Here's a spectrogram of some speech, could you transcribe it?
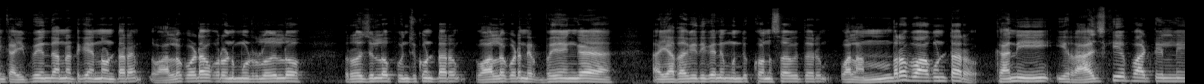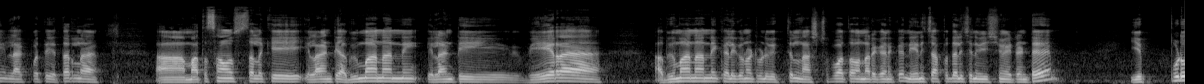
ఇంక అయిపోయింది అన్నట్టుగా ఎన్నో ఉంటారా. వాళ్ళు కూడా ఒక రెండు మూడు రోజుల్లో రోజుల్లో పుంజుకుంటారు. వాళ్ళు కూడా నిర్భయంగా యథావిధిగానే ముందుకు కొనసాగుతారు. వాళ్ళందరూ బాగుంటారు. కానీ ఈ రాజకీయ పార్టీలని లేకపోతే ఇతరుల మత సంస్థలకి ఇలాంటి అభిమానాన్ని ఇలాంటి వేరే అభిమానాన్ని కలిగి ఉన్నటువంటి వ్యక్తులు నష్టపోతూ ఉన్నారు కనుక నేను చెప్పదలిచిన విషయం ఏంటంటే ఎప్పుడూ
